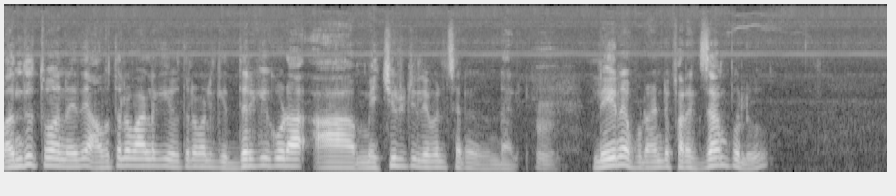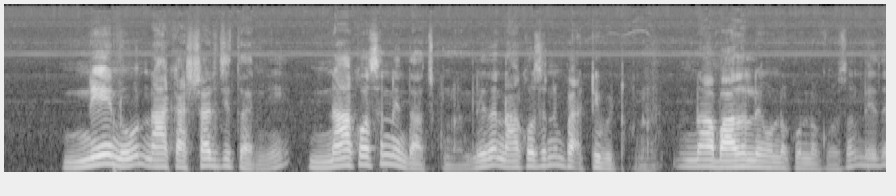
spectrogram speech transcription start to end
బంధుత్వం అనేది అవతల వాళ్ళకి యువతల వాళ్ళకి ఇద్దరికి కూడా ఆ మెచ్యూరిటీ లెవెల్స్ అనేది ఉండాలి. లేనప్పుడు అంటే ఫర్ ఎగ్జాంపుల్ నేను నా కష్టార్జితాన్ని నా కోసం నేను దాచుకున్నాను. లేదా నా కోసం నేను అట్టి పెట్టుకున్నాను. నా బాధలు ఉండకుండా కోసం లేదా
